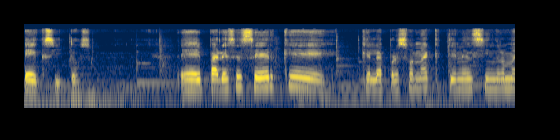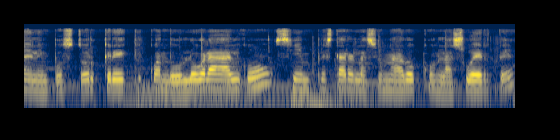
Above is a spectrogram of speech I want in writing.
éxitos. parece ser que que la persona que tiene el síndrome del impostor cree que cuando logra algo siempre está relacionado con la suerte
